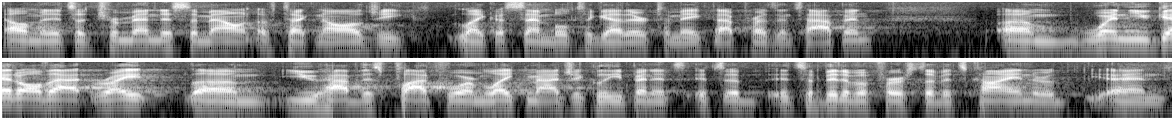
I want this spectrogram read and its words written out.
element. It's a tremendous amount of technology, like assembled together to make that presence happen um, when you get all that right, um, you have this platform like Magic Leap, and it's, it's, a, it's a bit of a first of its kind. Or, and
